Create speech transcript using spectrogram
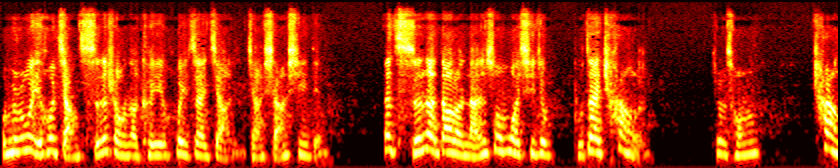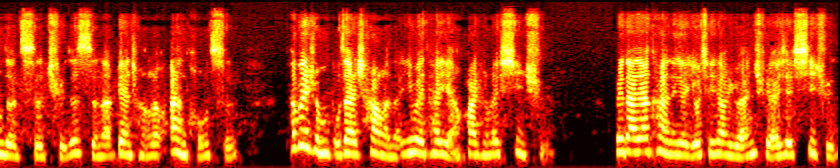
我们如果以后讲词的时候呢，可以会再讲讲详细一点。那词呢，到了南宋末期就不再唱了，就从唱的词、曲子词呢变成了案头词。它为什么不再唱了呢？因为它演化成了戏曲。所以大家看那个，尤其像元曲啊一些戏曲。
